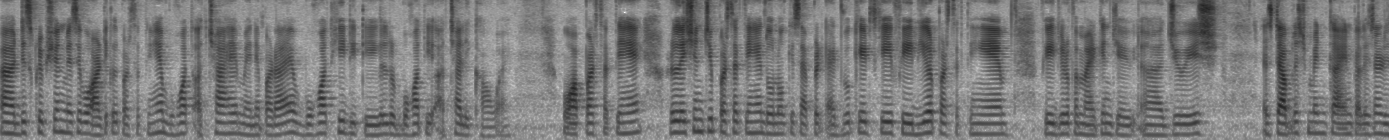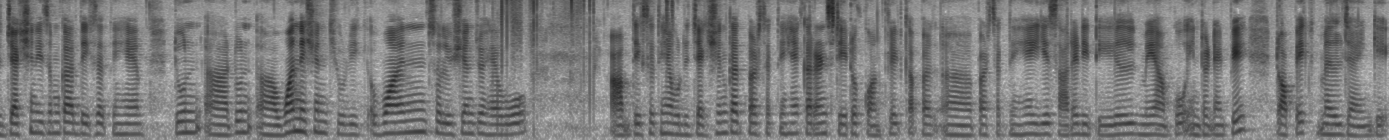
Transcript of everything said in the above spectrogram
डिस्क्रिप्शन में से वो आर्टिकल पढ़ सकते हैं, बहुत अच्छा है, मैंने पढ़ा है, बहुत ही डिटेल्ड और बहुत ही अच्छा लिखा हुआ है। वो आप पढ़ सकते हैं रिलेशनशिप पढ़ सकते हैं, दोनों के सेपरेट एडवोकेट्स के फेलियर पढ़ सकते हैं failure of American Jewish establishment का इन पैलेस्टाइन रिजेक्शनिज्म का देख सकते हैं two two one nation theory one solution जो है वो आप देख सकते हैं, वो रिजेक्शन का पढ़ सकते हैं करंट स्टेट ऑफ़ कॉन्फ्लिक्ट का पढ़ सकते हैं। ये सारे डिटेल में आपको इंटरनेट पे टॉपिक मिल जाएँगे।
